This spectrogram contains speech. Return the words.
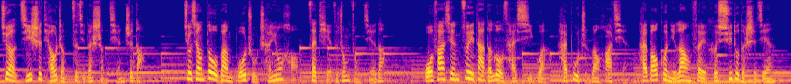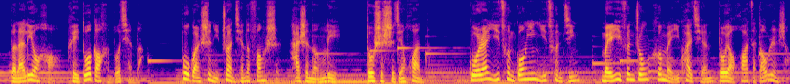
就要及时调整自己的省钱之道。就像豆瓣博主陈永好在帖子中总结的。”我发现最大的漏财习惯还不止乱花钱，还包括你浪费和虚度的时间。本来利用好可以多搞很多钱的，不管是你赚钱的方式还是能力，都是时间换的。果然一寸光阴一寸金，每一分钟和每一块钱都要花在刀刃上。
